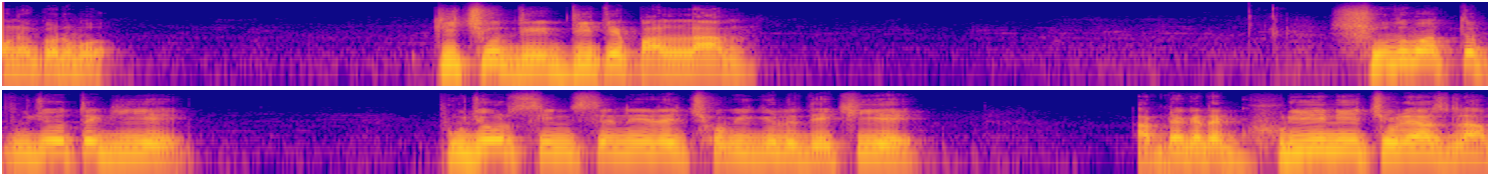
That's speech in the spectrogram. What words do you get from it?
মনে করব কিছু দিতে পারলাম। শুধুমাত্র পুজোতে গিয়ে পুজোর সিন শ্রেণির এই ছবিগুলো দেখিয়ে আপনাকে এটা ঘুরিয়ে নিয়ে চলে আসলাম।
